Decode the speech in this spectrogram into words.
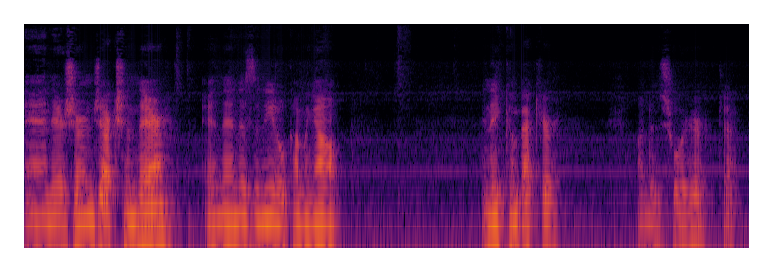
And there's your injection there, and then there's the needle coming out. And then you come back here onto the shoulder here, Jack.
